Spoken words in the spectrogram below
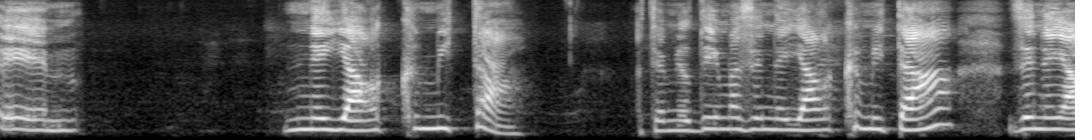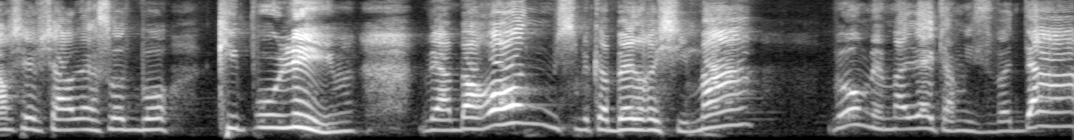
אמ, נייר כמיתה. אתם יודעים מה זה נייר כמיתה? זה נייר שאפשר לעשות בו קיפולים. והברון מקבל רשימה והוא ממלא את המזוודה,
